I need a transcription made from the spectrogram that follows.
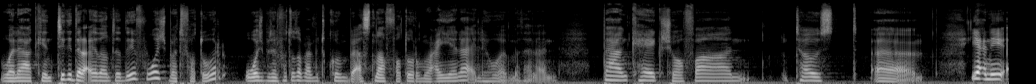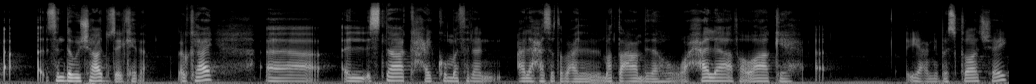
ولكن تقدر أيضا تضيف وجبة فطور. وجبة الفطور طبعا بتكون بأصناف فطور معينة اللي هو مثلا بانكيك شوفان توست آه يعني سندويشات وزي كذا. أوكي؟ آه السناك حيكون مثلا على حسب طبعا المطعم إذا هو حلا فواكه يعني بسكوت شيء.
